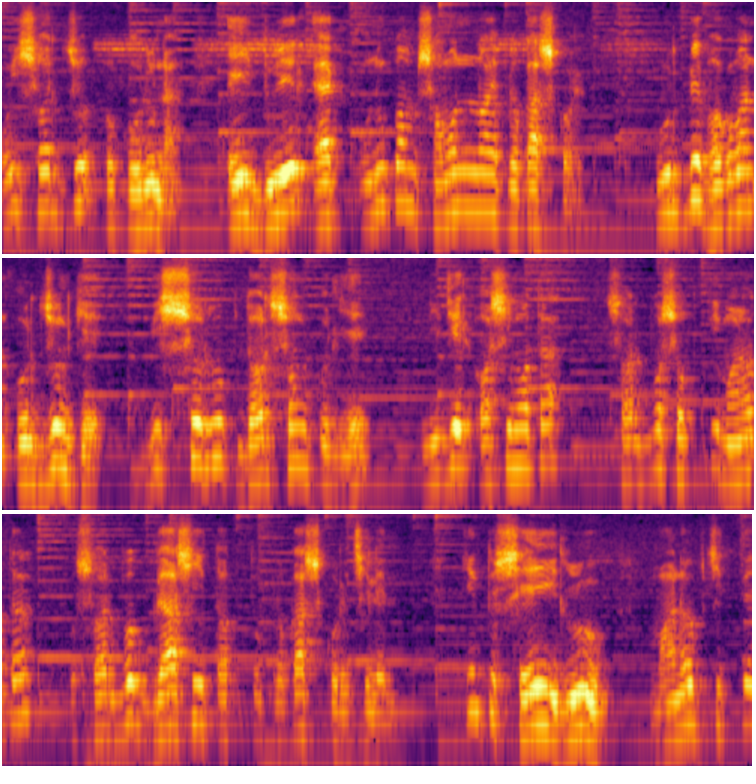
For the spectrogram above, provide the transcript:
ঐশ্বর্য ও করুণা এই দুয়ের এক অনুপম সমন্বয় প্রকাশ করে। পূর্বে ভগবান অর্জুনকে বিশ্বরূপ দর্শন করিয়ে নিজের অসীমতা সর্বশক্তিময়তা ও সর্বগ্রাসী তত্ত্ব প্রকাশ করেছিলেন। কিন্তু সেই রূপ মানব চিত্তের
